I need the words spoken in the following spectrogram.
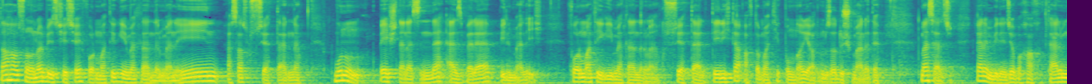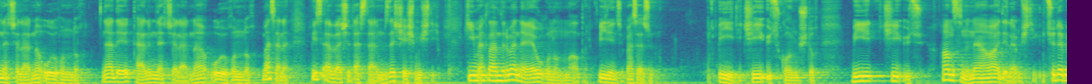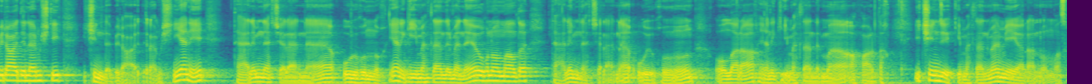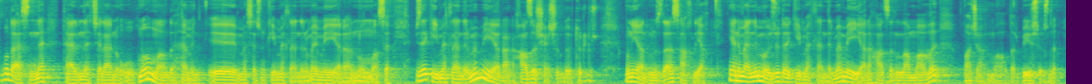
Daha sonra biz keçək formativ qiymətləndirmənin əsas xüsusiyyətlərinə. Bunun 5 dənəsində əzbərə bilməliyik. Formativ qiymətləndirmənin xüsusiyyətləri dedikdə avtomatik bunlar yadımıza düşməlidir. Məsəl üçün, gəlin birinci baxaq təlim nəticələrinə uyğunluq. Nədir? Təlim nəticələrinə uyğunluq. Məsələn, biz əvvəlki dərslərimizdə keçmişdik. Qiymətləndirmə nəyə uyğun olmalıdır? Birinci, məsəl üçün 1, 2, 3 qoymuşduq. 1, 2, 3. Hamısını nəyə aid eləmişdik? 3-ü də 1 aid eləmişdik, 2-ni də 1 aid eləmişdik. Yəni təlim nəticələrinə uyğunluq. Yəni qiymətləndirmə nəyə uyğun olmalıdır? Təlim nəticələrinə uyğun olaraq, yəni qiymətləndirmə apardıq. İkinci qiymətləndirmə meyarlarının olması. Bu da əslində təlim nəticələrinə uyğun olmalıdır. Həmin e, məsələn qiymətləndirmə meyarlarının olması. Bizə qiymətləndirmə meyarları hazır şəkildə ötürülür. Bunu yadımızda saxlayaq. Yəni müəllim özü də qiymətləndirmə meyarı hazırlamağı bacarmalıdır bir sözlə.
